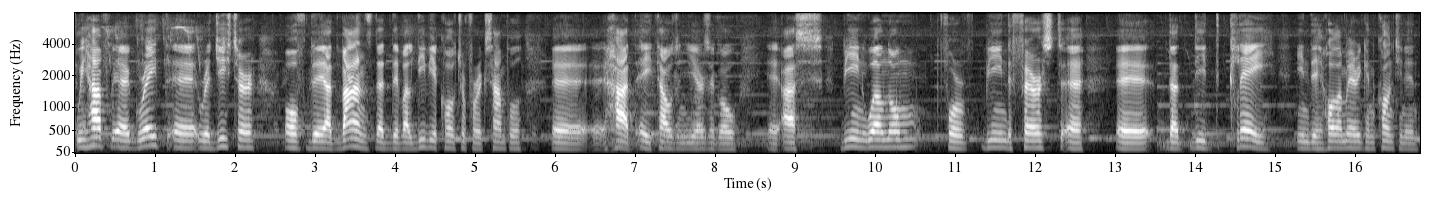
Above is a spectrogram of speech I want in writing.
We have a great uh, register of the advance that the Valdivia culture, for example, uh, had 8,000 years ago uh, as being well known for being the first uh, uh, that did clay in the whole American continent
